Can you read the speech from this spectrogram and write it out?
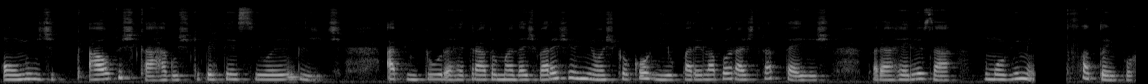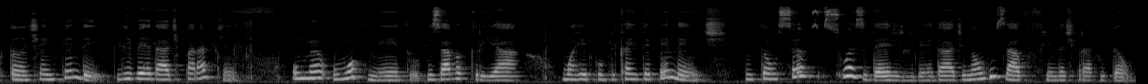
homens de altos cargos que pertenciam à elite. A pintura retrata uma das várias reuniões que ocorriam para elaborar estratégias para realizar o movimento. Outro fator importante é entender liberdade para quem. O, meu, o movimento visava criar uma república independente. Então, seus, suas ideias de liberdade não visavam o fim da escravidão,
